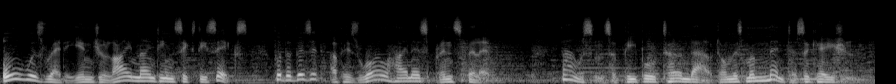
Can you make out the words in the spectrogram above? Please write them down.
All was ready in July 1966 for the visit of His Royal Highness Prince Philip. Thousands of people turned out on this momentous occasion.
